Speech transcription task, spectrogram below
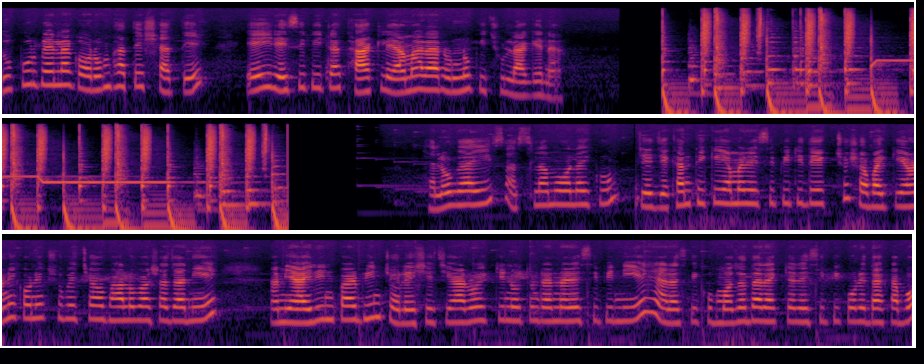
দুপুরবেলা গরম ভাতের সাথে এই রেসিপিটা থাকলে আমার আর অন্য কিছু লাগে না। হ্যালো গাইস আসসালামু আলাইকুম। যে যেখান থেকেই আমার রেসিপিটি দেখছ, সবাইকে অনেক অনেক শুভেচ্ছা ও ভালোবাসা জানিয়ে আমি আইরিন পারভিন চলে এসেছি আরও একটি নতুন রান্নার রেসিপি নিয়ে। আর আজকে খুব মজাদার একটা রেসিপি করে দেখাবো।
